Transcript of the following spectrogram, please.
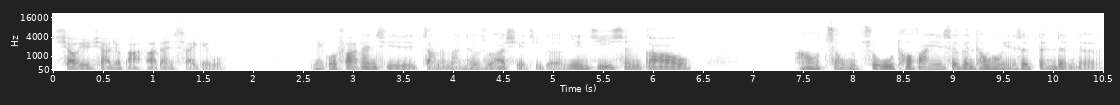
笑一下就把罚单塞给我。美国罚单其实长得蛮特殊，他写几个年纪、身高。然后种族、头发颜色跟瞳孔颜色等等的，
